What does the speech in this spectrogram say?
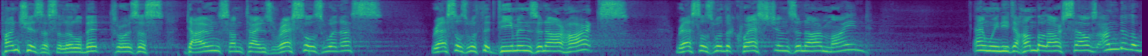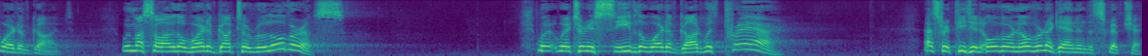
punches us a little bit, throws us down, sometimes wrestles with us wrestles with the demons in our hearts, wrestles with the questions in our mind. And we need to humble ourselves under the Word of God. We must allow the Word of God to rule over us. We're, to receive the Word of God with prayer. That's repeated over and over and again in the Scripture.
